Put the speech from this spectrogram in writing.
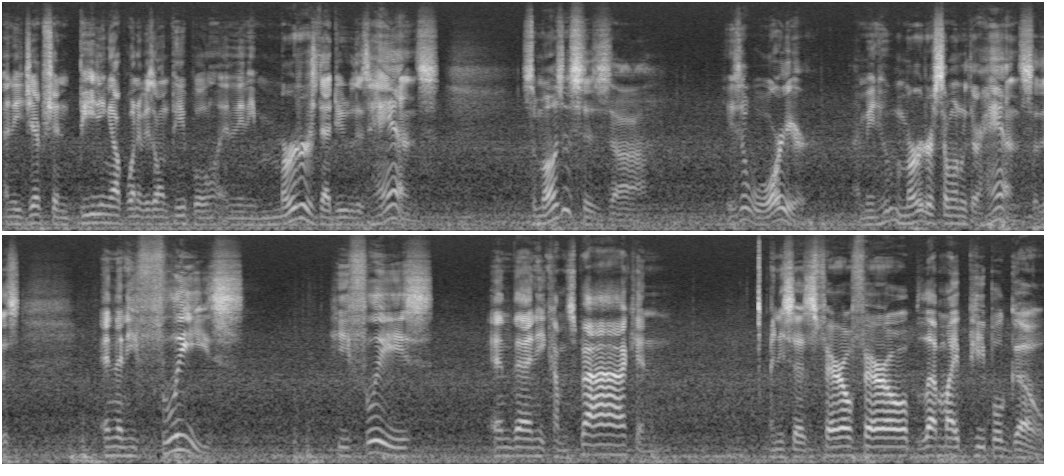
an Egyptian beating up one of his own people, and then he murders that dude with his hands. So Moses is uh, he's a warrior. I mean, who murders someone with their hands? So this, and then he flees. He flees, and then he comes back and and he says, Pharaoh, Pharaoh, let my people go.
